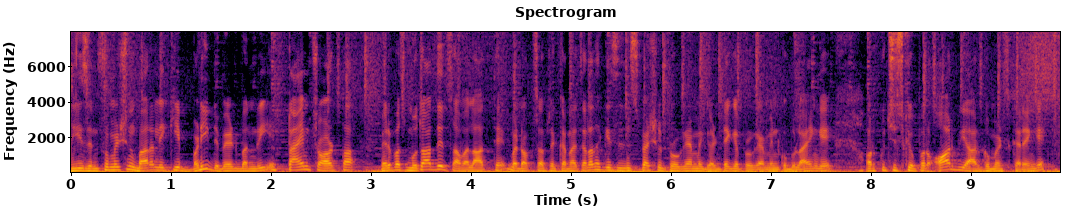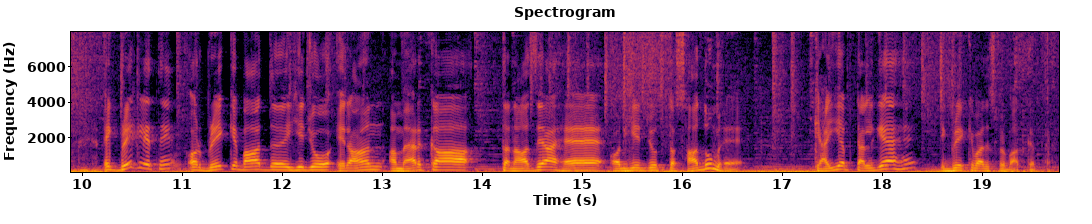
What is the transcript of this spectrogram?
these information بارہ لے کی بڑی ڈیبیٹ بن رہی ہے۔ ٹائم شارٹ تھا۔ میرے پاس متعدد سوالات تھے۔ میں ڈاکٹر صاحب سے کرنا چاہ رہا تھا کسی دن اسپیشل پروگرام میں گھنٹے کے پروگرام ان کو بلائیں گے اور کچھ اس کے اوپر اور بھی آرگومنٹس کریں گے۔ ایک بریک لیتے ہیں اور بریک کے بعد یہ جو ایران امریکہ تنازع ہے اور یہ جو تصادم ہے کیا یہ اب ٹل گیا ہے؟ ایک بریک کے بعد اس پہ بات کرتے ہیں۔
